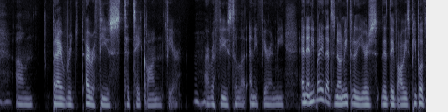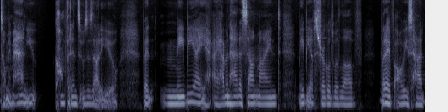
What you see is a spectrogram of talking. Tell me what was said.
Mm-hmm. Um, but I re- I refuse to take on fear. Mm-hmm. I refuse to let any fear in me. And anybody that's known me through the years, that they've always people have told me, "Man, you confidence oozes out of you." But maybe I I haven't had a sound mind. Maybe I've struggled with love, but I've always had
